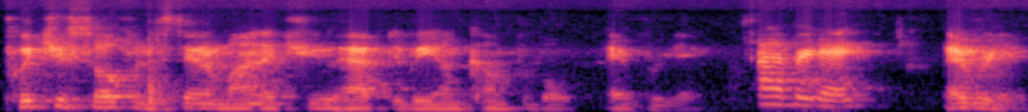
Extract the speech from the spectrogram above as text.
put yourself in a state of mind that you have to be uncomfortable every day. every day. Every day.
